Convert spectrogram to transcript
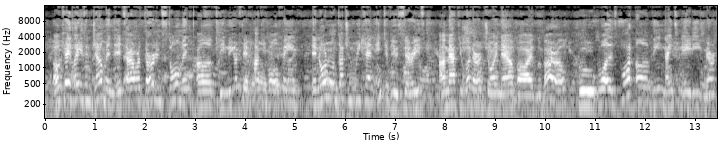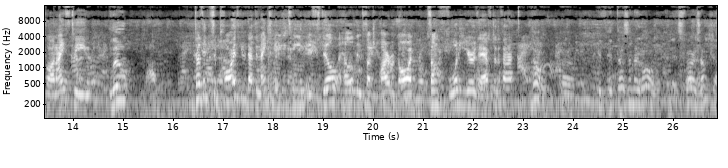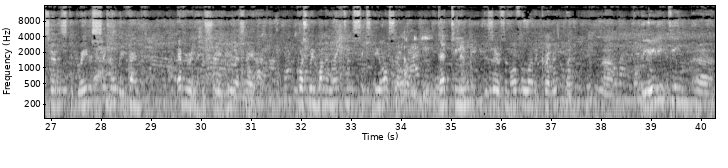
Okay, ladies and gentlemen, it's our third installment of the New York State Hockey Hall of Fame inaugural induction weekend interview series. I'm Matthew Blittner, joined now by Lou Vairo, who was part of the 1980 Miracle on Ice team. Lou, does it surprise you that the 1980 team is still held in such high regard some 40 years after the fact? No, uh, it, it doesn't at all. As far as I'm concerned, it's the greatest single event ever in the history of USA hockey. Of course, we won in 1960 also. That team deserves an awful lot of credit, but um, the 80 team uh,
